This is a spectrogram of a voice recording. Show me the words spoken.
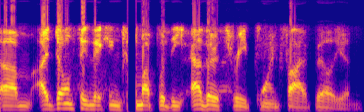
um, I don't think they can come up with the other 3.5 billion.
